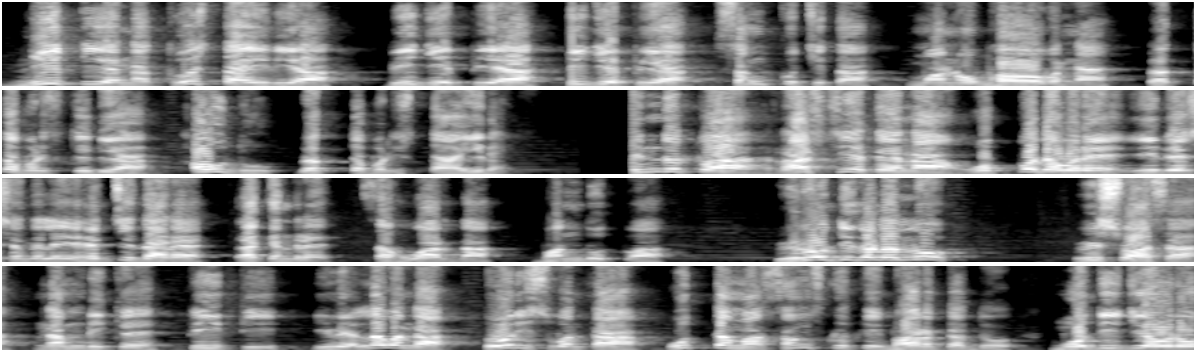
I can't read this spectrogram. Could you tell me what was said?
ನೀತಿಯನ್ನ ತೋರಿಸ್ತಾ ಇದೆಯಾ? ಬಿಜೆಪಿಯ ಬಿಜೆಪಿಯ ಸಂಕುಚಿತ ಮನೋಭಾವವನ್ನ ವ್ಯಕ್ತಪಡಿಸ್ತಿದೆಯಾ? ಹೌದು, ವ್ಯಕ್ತಪಡಿಸ್ತಾ ಇದೆ. ಹಿಂದುತ್ವ ರಾಷ್ಟ್ರೀಯತೆಯನ್ನ ಒಪ್ಪದವರೇ ಈ ದೇಶದಲ್ಲಿ ಹೆಚ್ಚಿದ್ದಾರೆ. ಯಾಕೆಂದ್ರೆ ಸೌಹಾರ್ದ, ಬಂಧುತ್ವ, ವಿರೋಧಿಗಳಲ್ಲೂ ವಿಶ್ವಾಸ, ನಂಬಿಕೆ, ಪ್ರೀತಿ ಇವೆಲ್ಲವನ್ನ ತೋರಿಸುವಂತಹ ಉತ್ತಮ ಸಂಸ್ಕೃತಿ ಭಾರತದ್ದು. ಮೋದಿಜಿಯವರು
